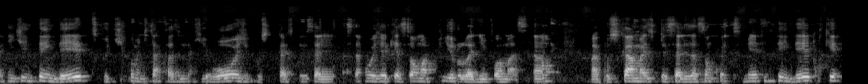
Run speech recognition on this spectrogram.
A gente entender, discutir como a gente está fazendo aqui hoje, buscar especialização. Hoje aqui é só uma pílula de informação, mas buscar mais especialização, conhecimento, entender, porque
